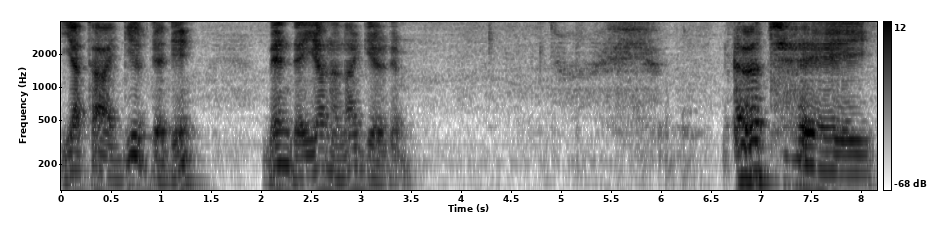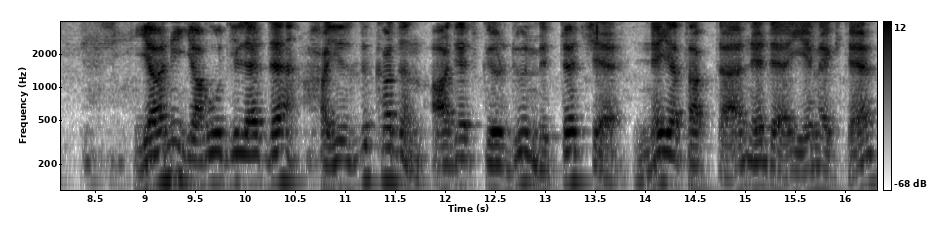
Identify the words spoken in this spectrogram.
yatağa gir dedi. Ben de yanına girdim. Evet, e, yani Yahudilerde hayızlı kadın adet gördüğü müddetçe ne yatakta ne de yemekte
